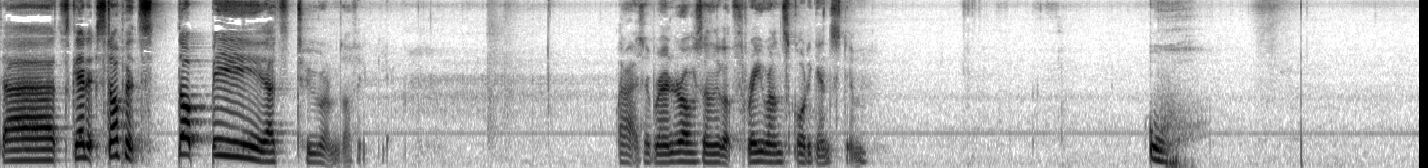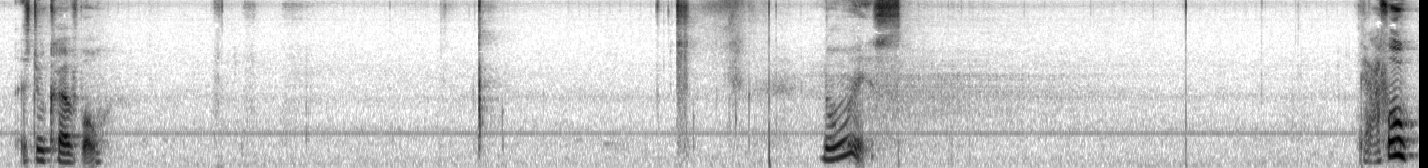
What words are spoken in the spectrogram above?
That's get it. Stop it. Stop it. That's two runs, I think. Yeah. All right. So Brandon Behrendorff's only got three runs scored against him. Oh. Let's do a curveball. Nice. Careful.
